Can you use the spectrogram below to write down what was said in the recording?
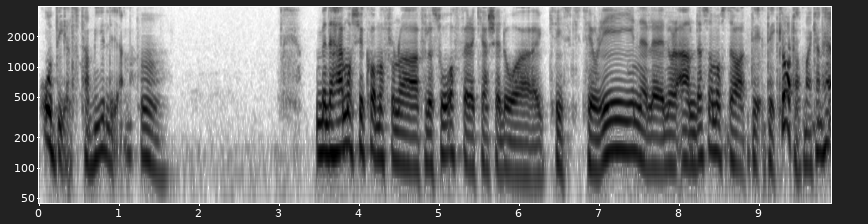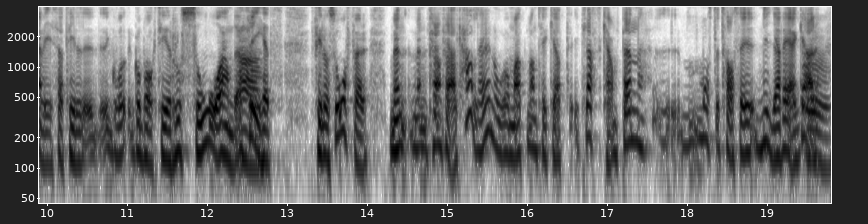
och dels familjen. Men det här måste ju komma från några filosofer, kanske då eh, kritisk teorin eller några andra som måste ha... Det, det är klart att man kan hänvisa till, gå, gå bak till Rousseau och andra Ja. frihetsfilosofer. Men, men framförallt handlar det nog om att man tycker att klasskampen eh, måste ta sig nya vägar. Mm.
